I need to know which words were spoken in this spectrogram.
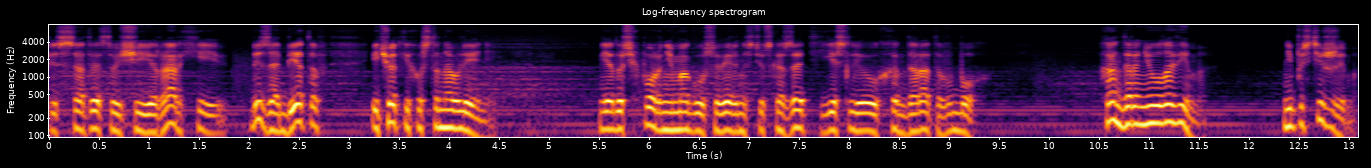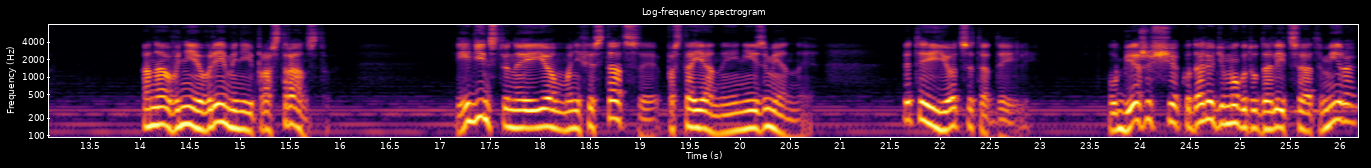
без соответствующей иерархии, без обетов и четких установлений. Я до сих пор не могу с уверенностью сказать, есть ли у Хандаратов Бог. Хандара неуловима, непостижима. Она вне времени и пространства. Единственная ее манифестация, постоянная и неизменная, это ее цитадели убежище, куда люди могут удалиться от мира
